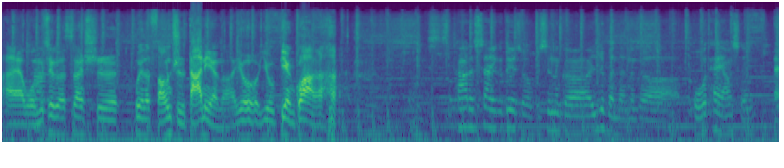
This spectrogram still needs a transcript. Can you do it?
哎呀，我们这个算是为了防止打脸了，又又变卦了。他的下一个对手不是那个日本的那个博太阳神，白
